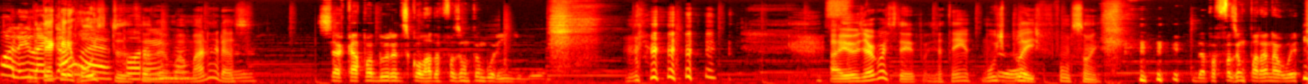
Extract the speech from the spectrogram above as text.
Olha, ilegal Tem aquele é, rosto, porém, sabe? né? Maneiraço. É. Se a capa dura descolada, fazer um tamborim de boa. Aí eu já gostei, pô. Já tenho múltiplas é. funções. Dá pra fazer um Paranauê.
